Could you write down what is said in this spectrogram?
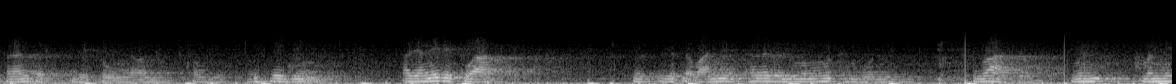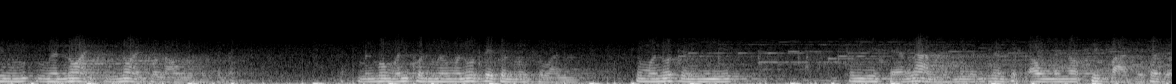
เพราะฉะนั้นก็อยู่สูงเราต้องอยู่ยิ่งยิ่งเอาอย่างนี้ดีกว่าอยู่สวรรค์นี่ถ้าเราอยู่มนุษย์ทำบุญว่ามันมันมีเงินน้อยนน้อยกว่าเราเลยครับ มันบ่เหมือนคนเมืองมนุษย์ได้คนเมืองสวรรค์มือมนุษย์มันมีมันมีแสนล้านมันมันจะเอาเงินเอาสิบบาทไปก็จะ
